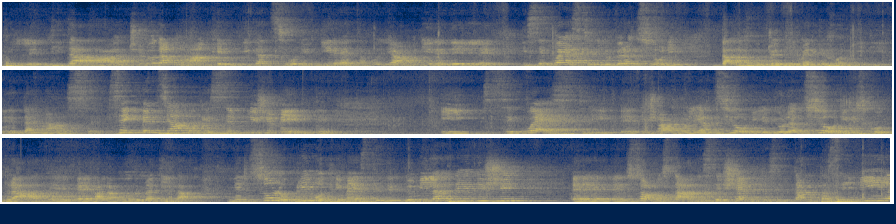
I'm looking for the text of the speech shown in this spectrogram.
dell'entità, ce lo danno anche l'indicazione in diretta, vogliamo dire, dei sequestri delle operazioni dati gentilmente forniti eh, dai NAS. Se pensiamo che semplicemente i sequestri, eh, diciamo, le azioni, le violazioni riscontrate eh, alla normativa nel solo primo trimestre del 2013 eh, eh, sono state 676.000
